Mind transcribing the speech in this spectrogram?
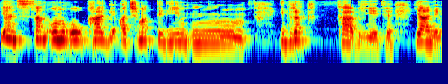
Yani sen onu o kalbi açmak dediğim hmm, idrak kabiliyeti. Yani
